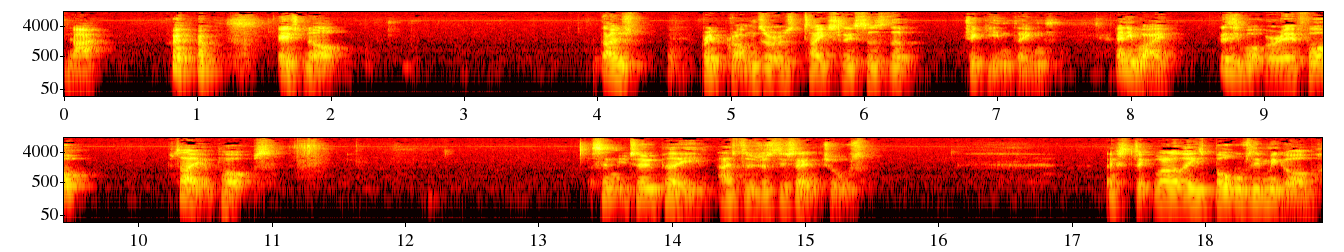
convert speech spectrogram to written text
No, it's not. Those breadcrumbs are as tasteless as the chicken things. Anyway, this is what we're here for. Potato pops. 72p, Asda just essentials. Let's stick one of these balls in my gob.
